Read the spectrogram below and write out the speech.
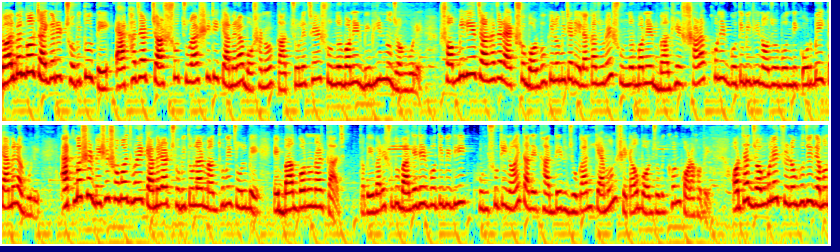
রয়্যাল বেঙ্গল টাইগারের ছবি তুলতে এক হাজার চারশো চুরাশিটি ক্যামেরা বসানোর কাজ চলেছে সুন্দরবনের বিভিন্ন জঙ্গলে। সব মিলিয়ে চার হাজার একশো বর্গ কিলোমিটার এলাকা জুড়ে সুন্দরবনের বাঘের সারাক্ষণের গতিবিধি নজরবন্দি করবে এই ক্যামেরাগুলি। এক মাসের বেশি সময় ধরে ক্যামেরার ছবি তোলার মাধ্যমে চলবে এই বাঘ গণনার কাজ। তবে এবারে শুধু বাঘেদের গতিবিধি, খুনসুটি নয়, তাদের খাদ্যের যোগান কেমন সেটাও পর্যবেক্ষণ করা হবে। অর্থাৎ জঙ্গলে তৃণভোজী যেমন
